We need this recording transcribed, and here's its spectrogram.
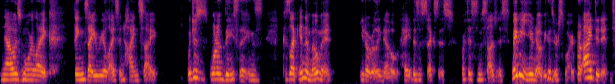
now is more like things I realize in hindsight, which is one of these things. Because like in the moment, you don't really know, hey, this is sexist or this is misogynist. Maybe you know because you're smart, but I didn't.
